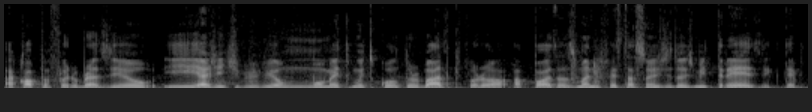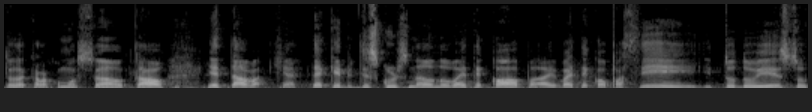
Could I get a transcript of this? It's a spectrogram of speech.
A Copa foi no Brasil e a gente viveu um momento muito conturbado que foram após as manifestações de 2013, que teve toda aquela comoção e tal. E aí tava, tinha até aquele discurso: não, não vai ter Copa, e vai ter Copa sim, e tudo isso.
